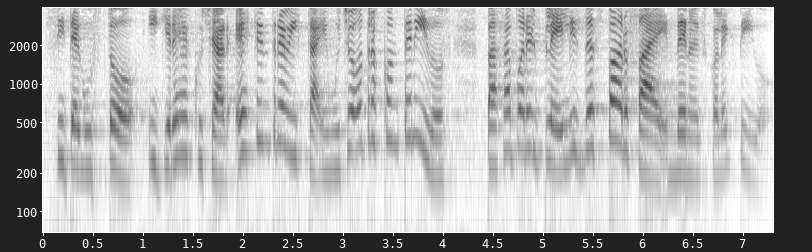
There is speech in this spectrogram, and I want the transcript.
Si te gustó y quieres escuchar esta entrevista y muchos otros contenidos, pasa por el playlist de Spotify de Noise Colectivo.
